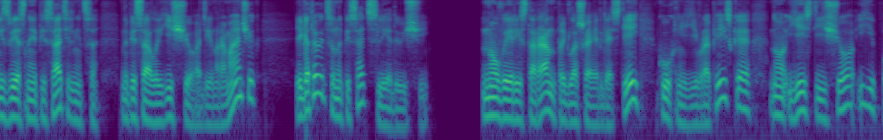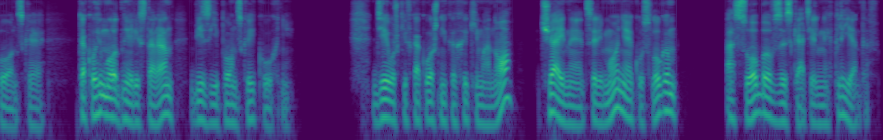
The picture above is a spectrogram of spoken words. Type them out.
Известная писательница написала еще один романчик и готовится написать следующий. Новый ресторан приглашает гостей, кухня европейская, но есть еще и японская. Какой модный ресторан без японской кухни? Девушки в кокошниках и кимоно — чайная церемония к услугам особо взыскательных клиентов.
